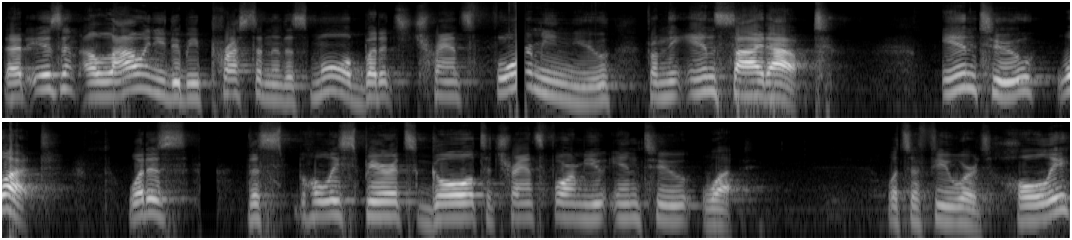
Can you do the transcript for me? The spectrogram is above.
that isn't allowing you to be pressed into this mold, but it's transforming you from the inside out into what? What is the Holy Spirit's goal to transform you into what? What's a few words? Holy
